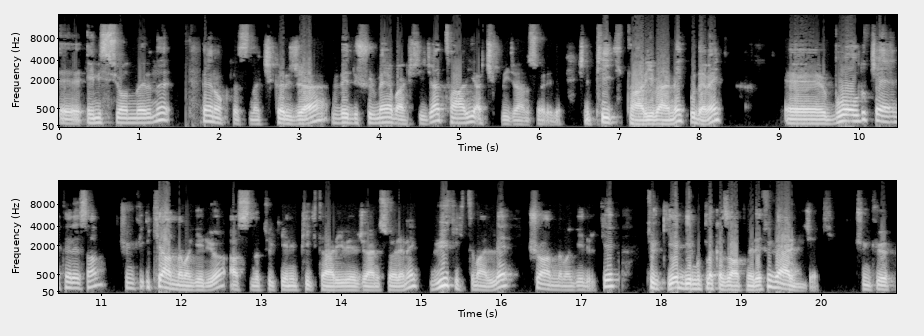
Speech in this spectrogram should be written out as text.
e, emisyonlarını tepe noktasına çıkaracağı ve düşürmeye başlayacağı tarihi açıklayacağını söyledi. Şimdi peak tarihi vermek bu demek. E, bu oldukça enteresan çünkü iki anlama geliyor aslında Türkiye'nin pik tarihi vereceğini söylemek. Büyük ihtimalle şu anlama gelir ki Türkiye bir mutlak azaltım hedefi vermeyecek. Çünkü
